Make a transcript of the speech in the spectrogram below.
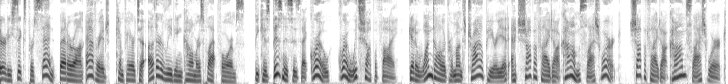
36% better on average compared to other leading commerce platforms because businesses that grow grow with Shopify. Get a $1 per month trial period at shopify.com/work. shopify.com/work.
